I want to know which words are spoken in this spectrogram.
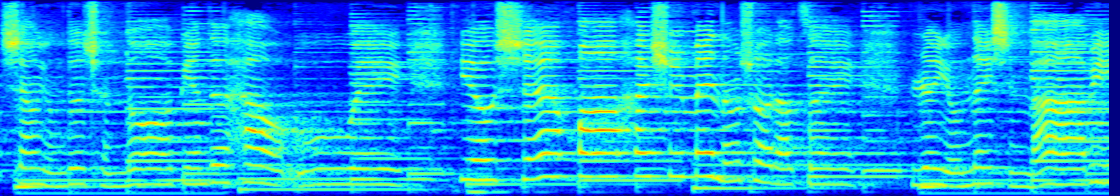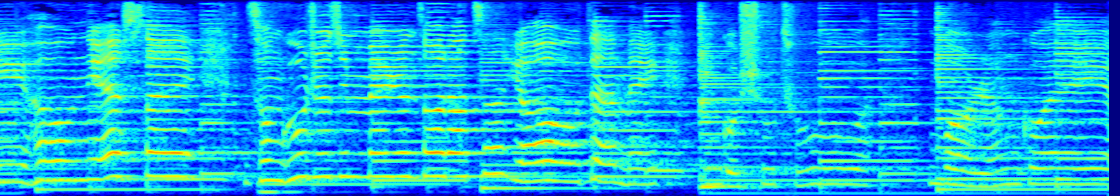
相拥的承诺变得好无味，有些话还是没能说到嘴，任由内心麻痹后捏碎。从古至今，没人做到自由的美，因果殊途，莫人归。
